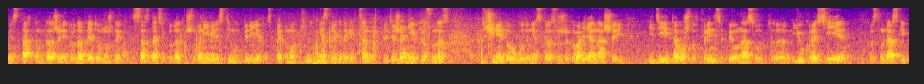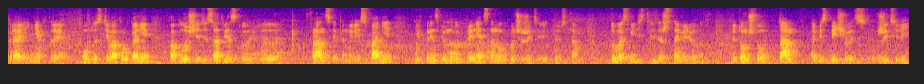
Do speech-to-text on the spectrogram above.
местах там, предложения труда, для этого нужно их создать и куда-то, чтобы они имели стимул переехать. Поэтому несколько таких центров притяжения, плюс у нас в течение этого года несколько раз уже говорили о нашей идее того, что в принципе у нас вот э, юг России, Краснодарский край и некоторые области вокруг, они по площади соответствуют э, Франции там, или Испании и в принципе могут принять намного больше жителей, то есть там до 80 или даже 100 миллионов. При том, что там обеспечивать жителей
